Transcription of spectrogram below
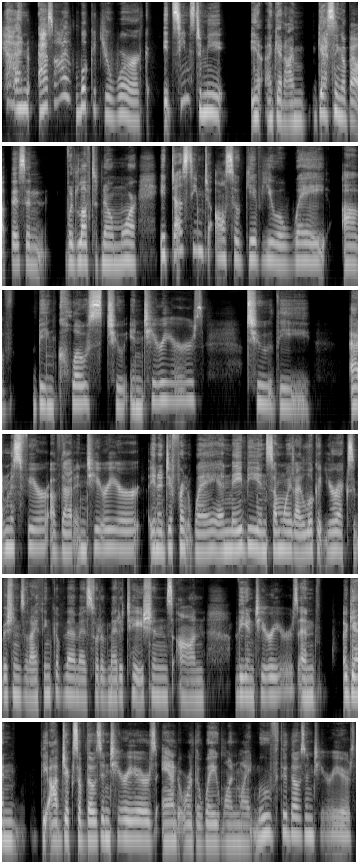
Yeah, and as I look at your work, it seems to me, you know, again, I'm guessing about this and would love to know more. It does seem to also give you a way of being close to interiors, to the atmosphere of that interior in a different way. And maybe in some ways, I look at your exhibitions and I think of them as sort of meditations on the interiors and again, the objects of those interiors and or the way one might move through those interiors.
